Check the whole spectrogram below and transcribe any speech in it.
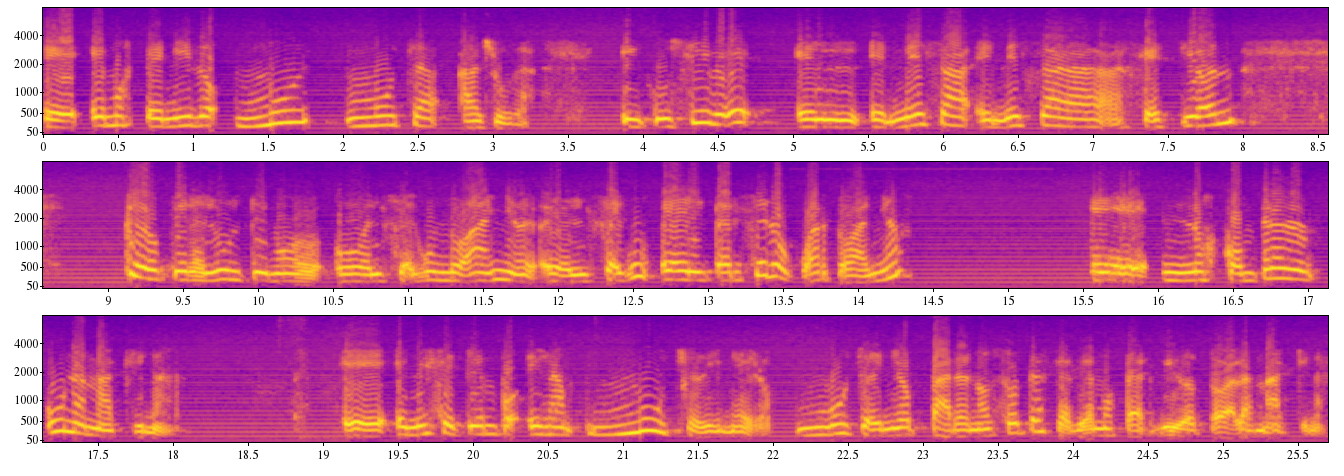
eh, hemos tenido muy mucha ayuda. Inclusive el, en esa en esa gestión creo que era el último o el segundo año, el segundo, el tercero o cuarto año, eh, nos compraron una máquina. Eh, en ese tiempo era mucho dinero, mucho dinero para nosotras que habíamos perdido todas las máquinas.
